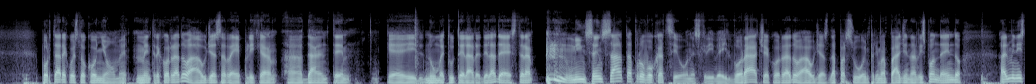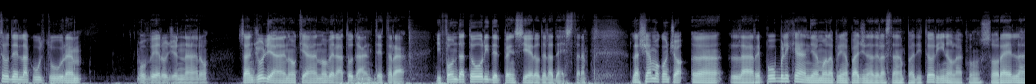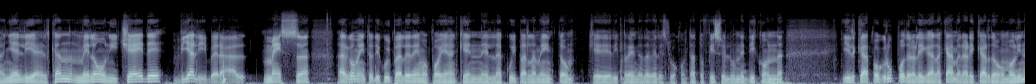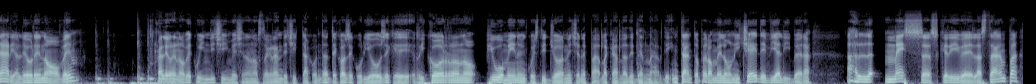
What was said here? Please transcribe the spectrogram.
portare questo cognome, mentre Corrado Augias replica a Dante che è il nome tutelare della destra, un'insensata provocazione, scrive il vorace Corrado Augias da par suo in prima pagina rispondendo al ministro della cultura, ovvero Gennaro San Giuliano, che ha annoverato Dante tra i fondatori del pensiero della destra. Lasciamo con ciò uh, la Repubblica, andiamo alla prima pagina della stampa di Torino, la consorella Agnelli Elkan, Meloni cede, via libera al MES, argomento di cui parleremo poi anche nel cui Parlamento che riprende ad avere il suo contatto fisso il lunedì con il capogruppo della Lega alla Camera Riccardo Molinari alle ore 9 alle ore 9.15 invece la nostra grande città con tante cose curiose che ricorrono più o meno in questi giorni, ce ne parla Carla De Bernardi. Intanto però Meloni cede via libera al MES, scrive la stampa.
